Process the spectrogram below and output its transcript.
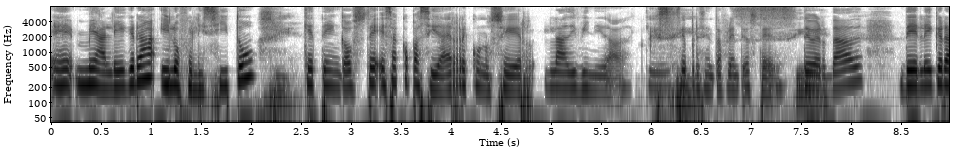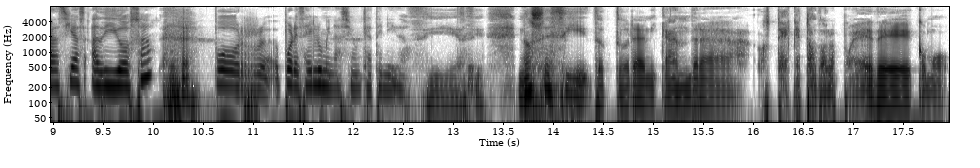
eh, me alegra y lo felicito Sí. que tenga usted esa capacidad de reconocer la divinidad que Sí, se presenta frente a usted. sí. De verdad, dele gracias a Diosa por, por esa iluminación que ha tenido. Sí, así. No sé si, doctora Nicandra, usted que todo lo puede, como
